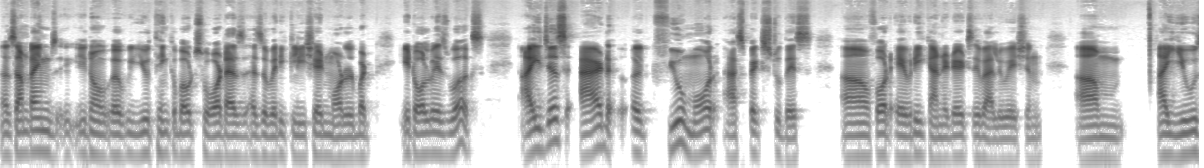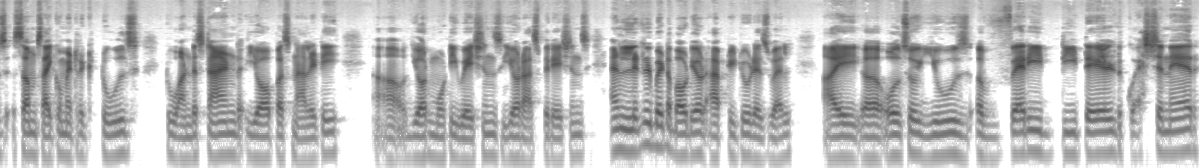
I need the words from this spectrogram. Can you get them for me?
uh, sometimes you know uh, you think about SWOT as as a very cliched model, but it always works. I just add a few more aspects to this uh, for every candidate's evaluation. Um, I use some psychometric tools to understand your personality, uh, your motivations, your aspirations, and a little bit about your aptitude as well I uh, also use a very detailed questionnaire.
